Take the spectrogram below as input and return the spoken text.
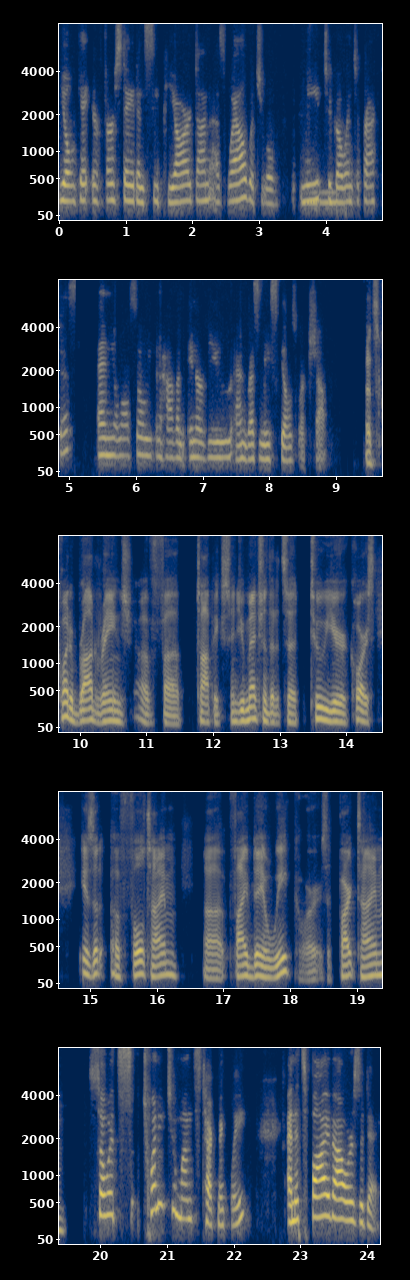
You'll get your first aid and CPR done as well, which you will need to go into practice. And you'll also even have an interview and resume skills workshop. That's quite a broad range of uh, topics. And you mentioned that it's a two year course. Is it a full time, uh, five day a week, or is it part time? So it's 22 months technically, and it's five hours a day.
